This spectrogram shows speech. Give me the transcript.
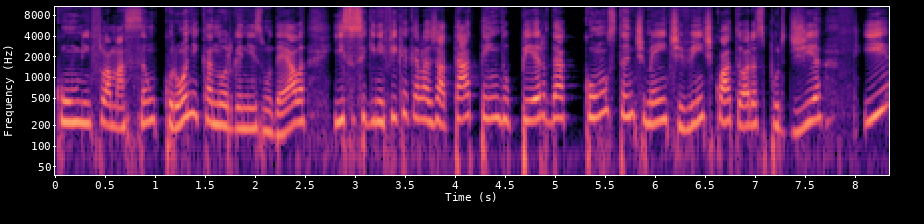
com uma inflamação crônica no organismo dela. Isso significa que ela já está tendo perda constantemente, 24 horas por dia, e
